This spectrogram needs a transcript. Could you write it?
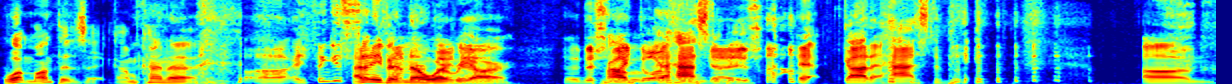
What month is it? I'm kind of. Uh, I think it's. I don't even know where we now. are. Uh, this Probably is my dorm it has room, to guys. be. Yeah, God, it has to be. um,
